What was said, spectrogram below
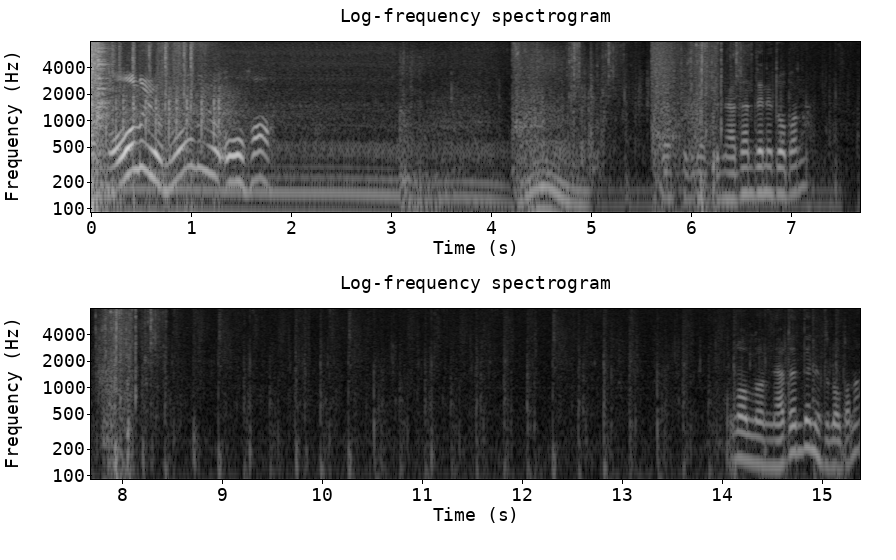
Ya ne oluyor? Ne oluyor? Oha. Bir dakika. Nereden denedi o bana? Allah Allah nereden denedi o bana?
